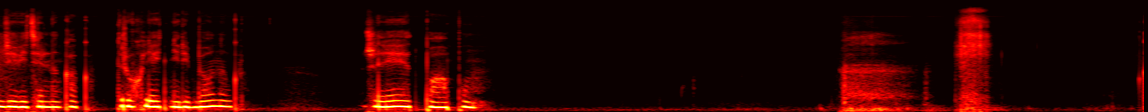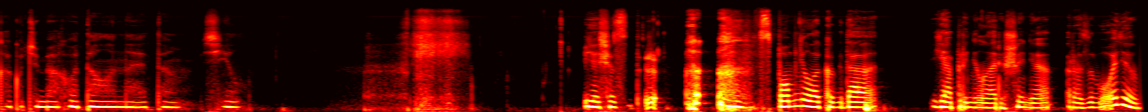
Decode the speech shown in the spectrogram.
Удивительно, как трехлетний ребенок жалеет папу. Как у тебя хватало на это сил? Я сейчас вспомнила, когда я приняла решение о разводе.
